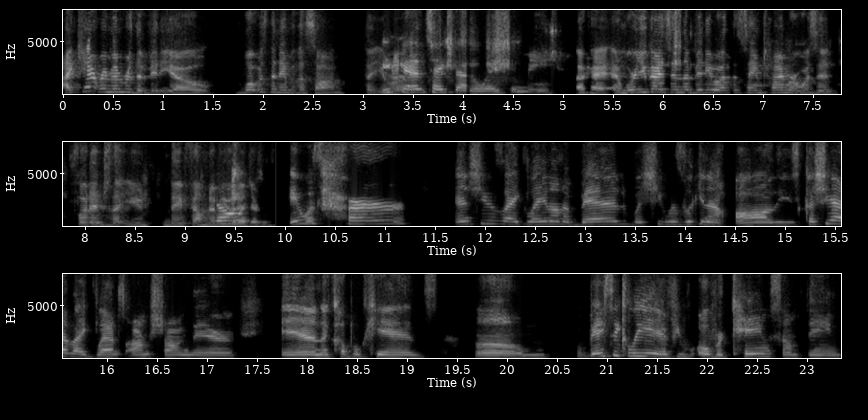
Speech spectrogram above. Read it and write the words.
I can't remember the video. What was the name of the song? That you, You were can't take that away from me. okay and were you guys in the video at the same time or was it footage that you they filmed of you at a different It was her, and she was like laying on a bed, but she was looking at all these because she had like Lance Armstrong there and a couple kids. Um, basically, if you overcame something,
